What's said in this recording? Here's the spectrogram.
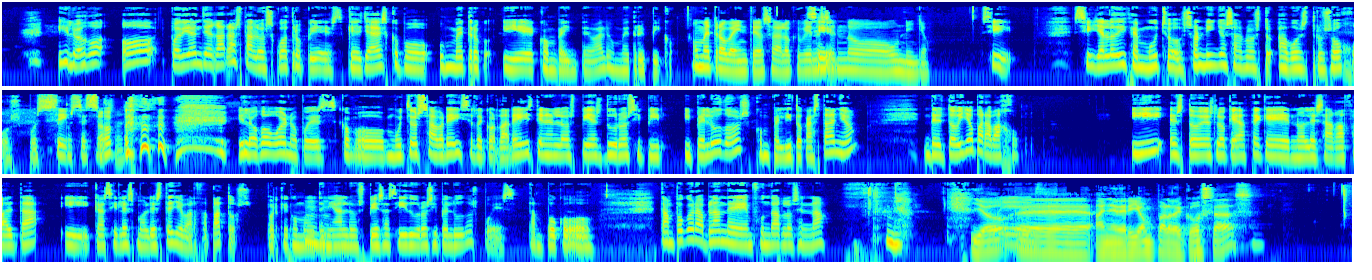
Y luego, o podían llegar hasta los cuatro pies, que ya es como un metro y eh, con veinte, ¿vale? Un metro y pico. Un metro veinte, o sea, lo que viene sí. siendo un niño. Sí. Sí, ya lo dicen mucho, son niños a, nuestro, a vuestros ojos. Pues, sí, pues eso. eso es. y luego, bueno, pues como muchos sabréis y recordaréis, tienen los pies duros y, y peludos, con pelito castaño, del tobillo para abajo. Y esto es lo que hace que no les haga falta y casi les moleste llevar zapatos, porque como uh -huh. tenían los pies así duros y peludos, pues tampoco, tampoco era plan de enfundarlos en nada. Yo pues... eh, añadiría un par de cosas.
